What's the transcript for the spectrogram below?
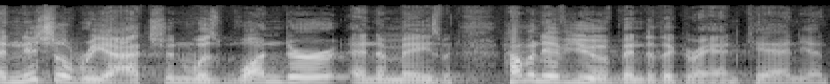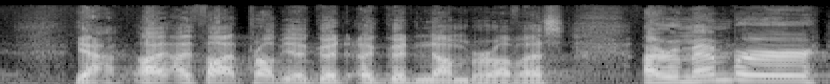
initial reaction was wonder and amazement. How many of you have been to the Grand Canyon? Yeah, I, I thought probably a good, a good number of us. I remember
